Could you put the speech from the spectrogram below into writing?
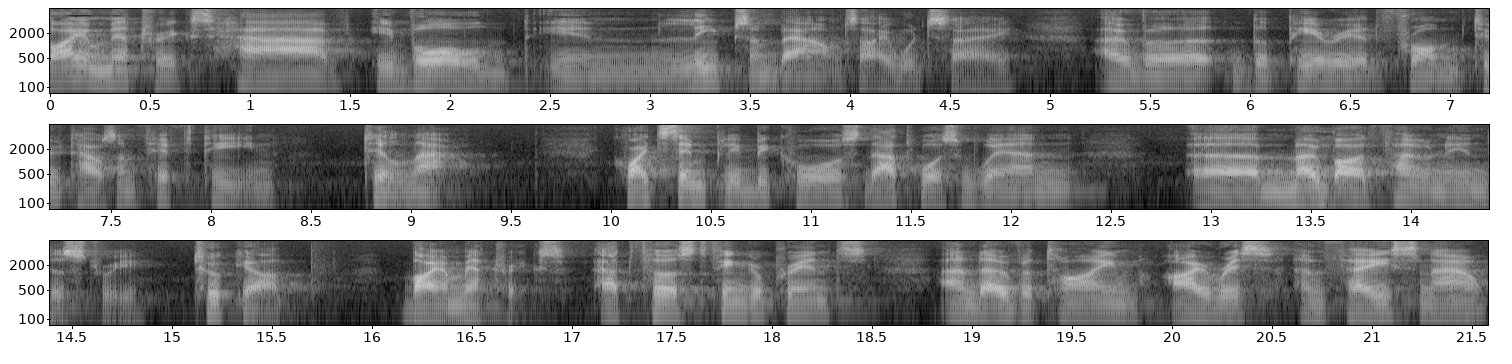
biometrics have evolved in leaps and bounds, I would say, over the period from 2015 till now. Quite simply because that was when uh, mobile phone industry took up biometrics. At first fingerprints and over time iris and face now.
